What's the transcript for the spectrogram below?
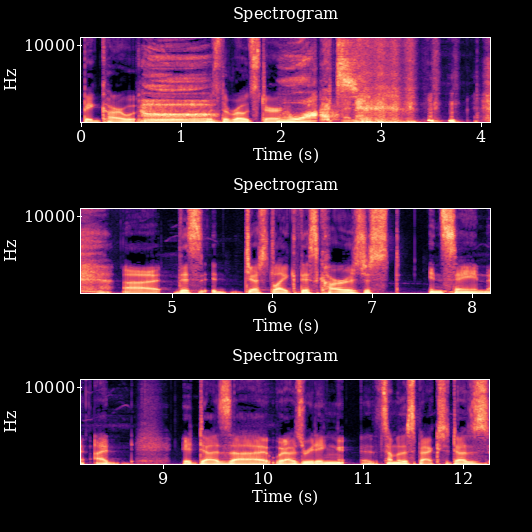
big car w- was the Roadster. What? Uh, this just like this car is just insane. I it does uh, when I was reading some of the specs, it does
